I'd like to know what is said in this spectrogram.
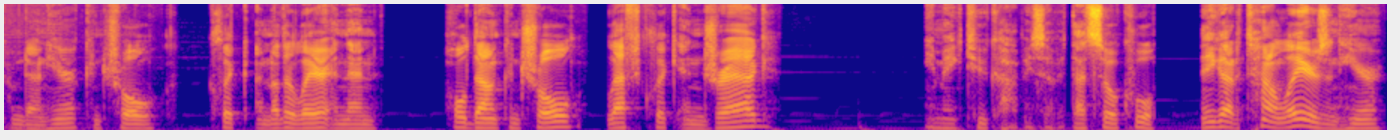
come down here, control, click another layer, and then hold down control, left click and drag. You make two copies of it. That's so cool. Then you got a ton of layers in here.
